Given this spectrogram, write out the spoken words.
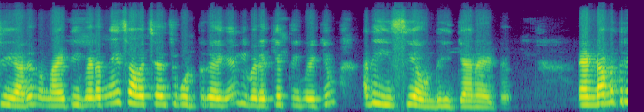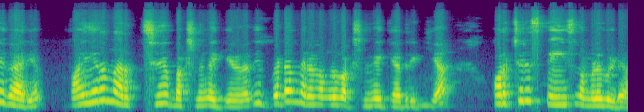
ചെയ്യാതെ നന്നായിട്ട് ഇവിടെ നിന്ന് ചവച്ചരച്ച് കൊടുത്തു കഴിഞ്ഞാൽ ഇവിടേക്ക് എത്തുമ്പോഴേക്കും അത് ഈസി ആവും ദഹിക്കാനായിട്ട്. രണ്ടാമത്തെ ഒരു കാര്യം വയറ് നിറച്ച് ഭക്ഷണം കഴിക്കരുത്. അത് ഇവിടം വരെ നമ്മൾ ഭക്ഷണം കഴിക്കാതിരിക്കുക. കുറച്ചൊരു സ്പേസ് നമ്മൾ വിടുക.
